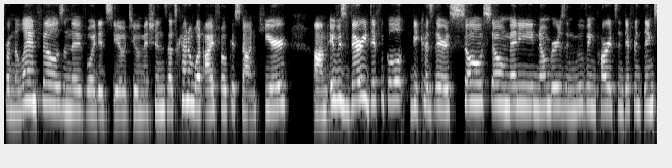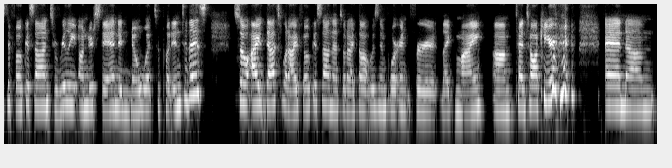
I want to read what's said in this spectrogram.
from the landfills and the avoided CO2 emissions. That's kind of what I focused on here. Um, it was very difficult because there's so, so many numbers and moving parts and different things to focus on to really understand and know what to put into this. So I, that's what I focused on. That's what I thought was important for like my um, TED talk here. and um,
